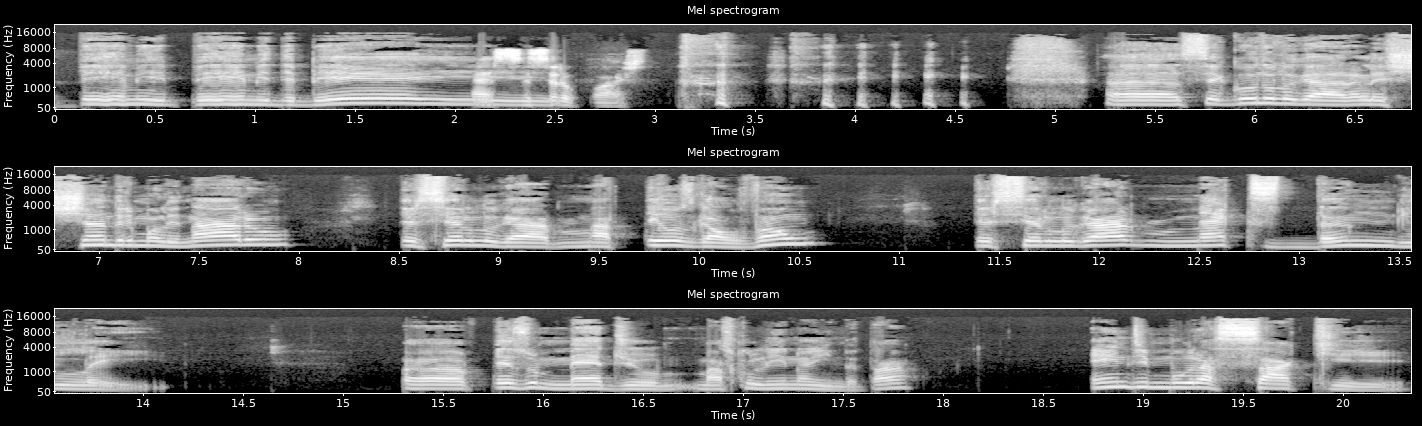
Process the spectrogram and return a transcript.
PM, PMDB e. É Cícero Costa. Uh, segundo lugar, Alexandre Molinaro. Terceiro lugar, Matheus Galvão. Terceiro lugar, Max Dunley. Uh, peso médio masculino ainda, tá? Andy Murasaki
